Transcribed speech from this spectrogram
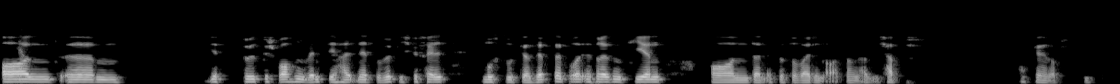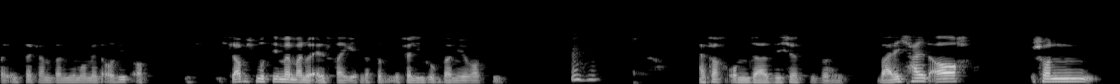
Und ähm, jetzt bös gesprochen, wenn es dir halt nicht so wirklich gefällt, musst du es ja selbst präsentieren und dann ist das soweit in Ordnung. Also ich habe, ich weiß gar nicht, ob es bei Instagram bei mir im Moment aussieht, ob ich, ich glaube, ich muss die immer manuell freigeben, dass eine Verlinkung bei mir überhaupt sieht. Mhm. Einfach um da sicher zu sein. Weil ich halt auch schon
